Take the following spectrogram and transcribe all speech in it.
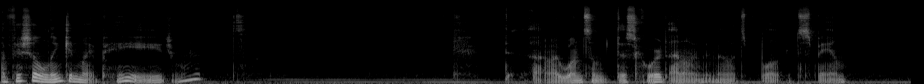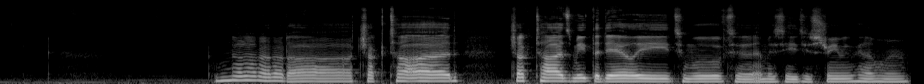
official link in my page. What? I, won some Discord. I don't even know. It's spam. Da, da, da, da, da. Chuck Todd. Chuck Todd's Meet the Daily to move to NBC2 streaming platform.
